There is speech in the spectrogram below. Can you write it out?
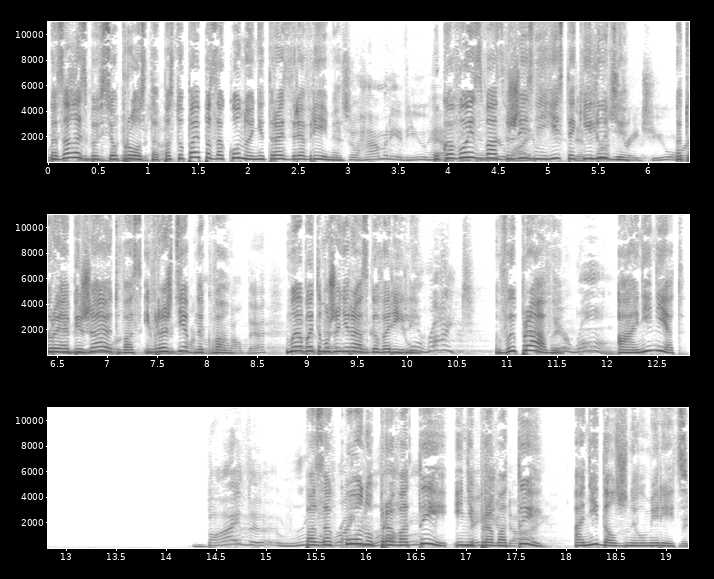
Казалось бы, все просто. Поступай по закону и не трать зря время. У кого из вас в жизни есть такие люди, которые обижают вас и враждебны к вам? Мы об этом уже не раз говорили. Вы правы, а они нет. По закону правоты и неправоты они должны умереть.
